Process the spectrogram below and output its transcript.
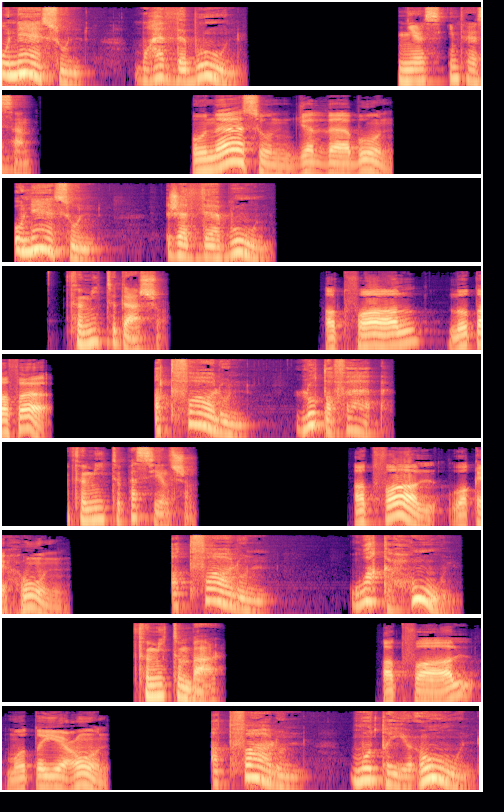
أناس مهذبون. نيرس إنترسانت أناس جذابون. أناس جذابون. فميت داشو أطفال لطفاء. أطفال لطفاء. فميت باسيلشم أطفال وقحون. أطفال وقحون. مبار أطفال مطيعون. أطفال مطيعون.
